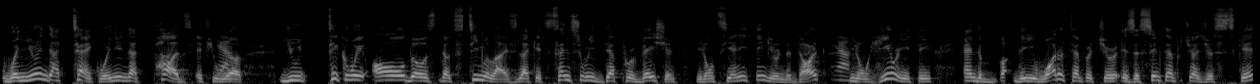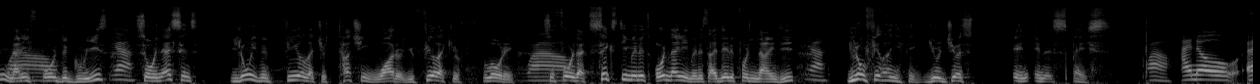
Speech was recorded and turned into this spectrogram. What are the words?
When you're in that tank, when you're in that pod, if you Yeah. will, you take away all those, those stimuli, like it's sensory deprivation. You don't see anything, you're in the dark, Yeah. you don't hear anything, and the, the water temperature is the same temperature as your skin, 94 degrees. Yeah. So in essence, you don't even feel that you're touching water. You feel like you're floating. So for that 60 minutes or 90 minutes, I did it for 90, Yeah. you don't feel anything. You're just in, in a space. Wow. I know uh,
